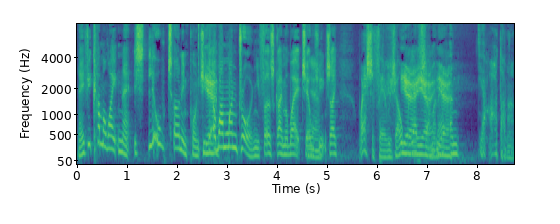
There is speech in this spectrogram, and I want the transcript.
Now, if you come away from that, it's little turning points. You Yeah. get a one-one draw in your first game away at Chelsea, Yeah. and say, "Well, that's a fair result. Yeah, we'll have yeah, some of that." yeah. And yeah, I don't know.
